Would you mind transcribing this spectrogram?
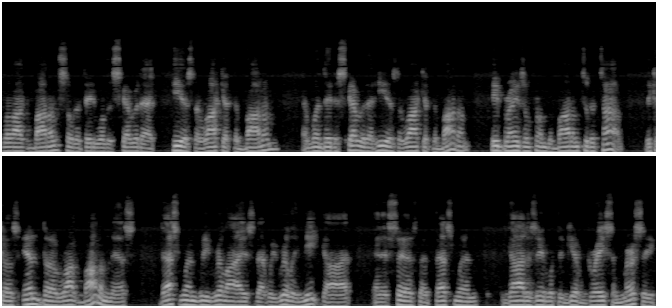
rock bottom so that they will discover that he is the rock at the bottom. And when they discover that he is the rock at the bottom, he brings them from the bottom to the top. Because in the rock bottomness, that's when we realize that we really need God. And it says that that's when God is able to give grace and mercy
